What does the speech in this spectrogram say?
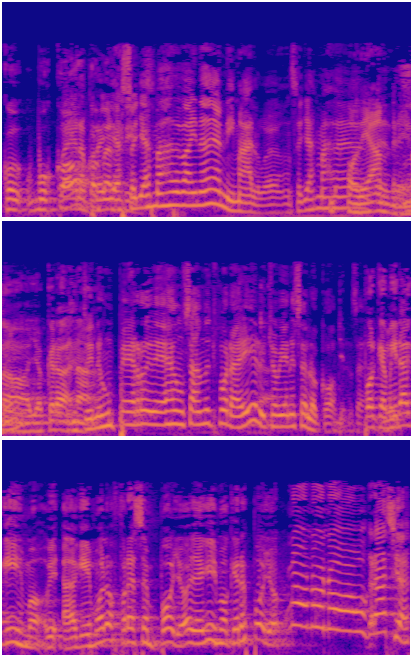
buscó Bueno, pero ya- eso ya es más de vaina de animal, weón. Eso ya es más de... O de hambre. No, yo creo, Si no. tienes un perro y dejas un sándwich por ahí, el bicho viene y se lo come. o sea. Porque mira a Gizmo, a Gizmo le ofrecen pollo. Oye, Gizmo, ¿quieres pollo? No, no, no, gracias.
